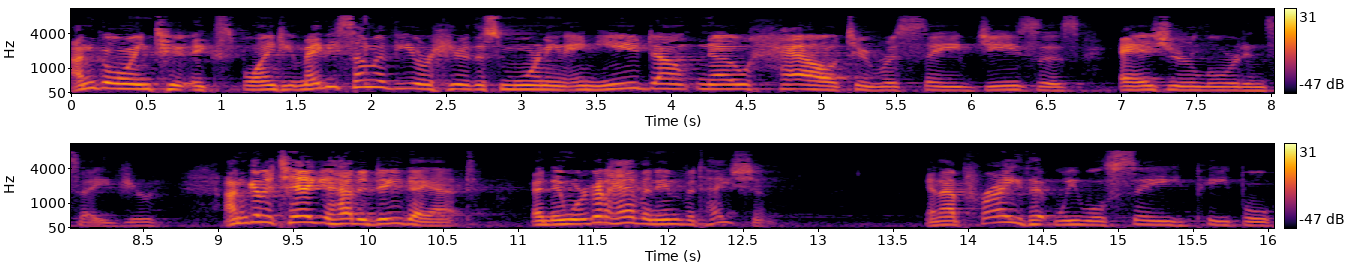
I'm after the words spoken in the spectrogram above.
I'm going to explain to you, maybe some of you are here this morning and you don't know how to receive Jesus as your Lord and Savior. I'm going to tell you how to do that and then we're going to have an invitation. And I pray that we will see people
